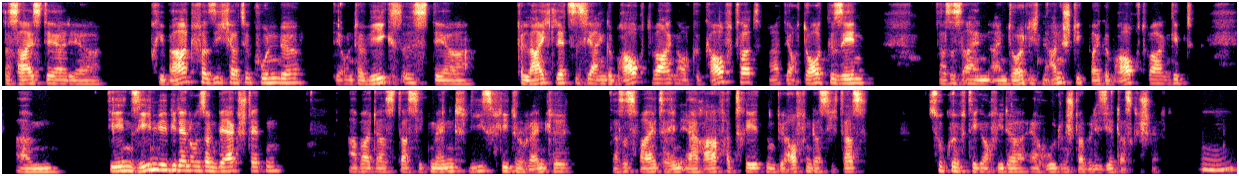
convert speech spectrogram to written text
Das heißt, der, der privat versicherte Kunde, der unterwegs ist, der vielleicht letztes Jahr einen Gebrauchtwagen auch gekauft hat, man hat ja auch dort gesehen, dass es einen, einen deutlichen Anstieg bei Gebrauchtwagen gibt. Ähm, den sehen wir wieder in unseren Werkstätten. Aber das, das Segment Lease, Fleet und Rental, das ist weiterhin rar vertreten. Und wir hoffen, dass sich das zukünftig auch wieder erholt und stabilisiert, das Geschäft. Mhm.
